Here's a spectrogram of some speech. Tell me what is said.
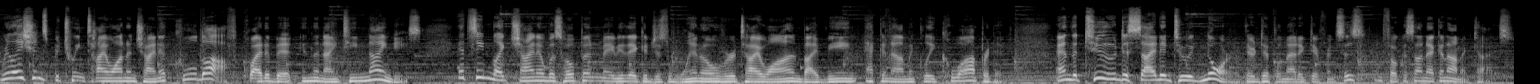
relations between Taiwan and China cooled off quite a bit in the 1990s. It seemed like China was hoping maybe they could just win over Taiwan by being economically cooperative. And the two decided to ignore their diplomatic differences and focus on economic ties.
